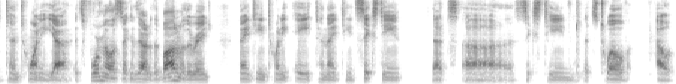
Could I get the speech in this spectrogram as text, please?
to 1020. Yeah, it's four milliseconds out of the bottom of the range, 1928 to 1916. That's uh, 16, that's 12 out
